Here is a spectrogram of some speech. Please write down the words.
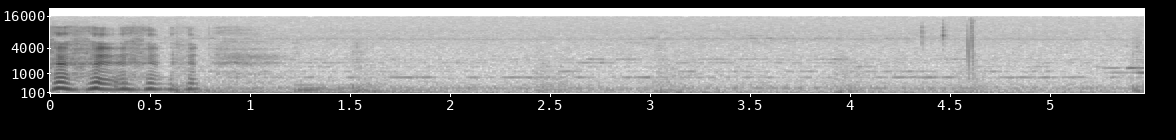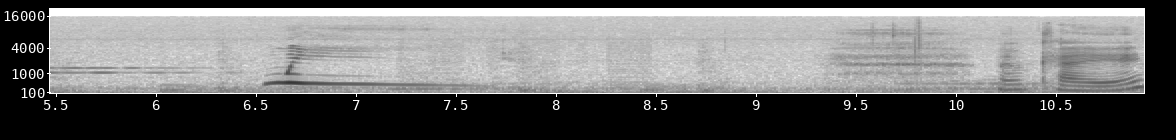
Whee! Okay.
